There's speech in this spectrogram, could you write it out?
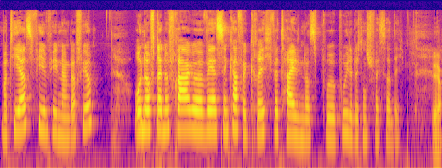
Matthias. Vielen, vielen Dank dafür. Und auf deine Frage, wer jetzt den Kaffee kriegt, wir teilen das brüderlich und schwesterlich. Ja.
